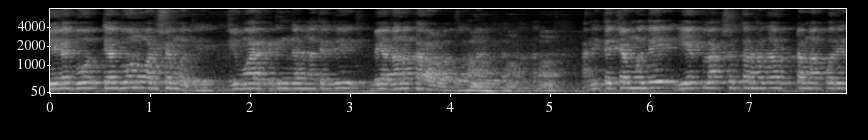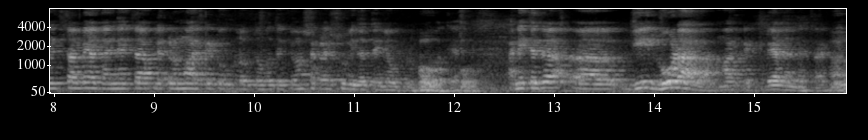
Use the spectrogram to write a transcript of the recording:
गेल्या दोन त्या दोन वर्षामध्ये जी मार्केटिंग झालं त्याची बेदाना करावा लागला. आणि त्याच्यामध्ये एक लाख सत्तर हजार टनापर्यंतचा बेदाण्याचा आपल्याकडे मार्केट उपलब्ध होतं किंवा सगळ्या सुविधा त्याच्या उपलब्ध हो, होत्या हो. आणि त्याचा जी लोड आला मार्केट हं.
